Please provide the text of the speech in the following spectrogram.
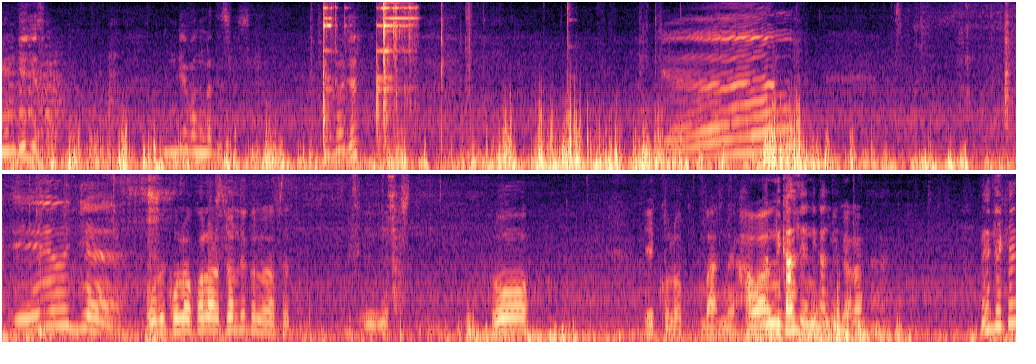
इंडिया जैसा इंडिया बांग्लादेश नजर वो भी खोलो खोलो जल्दी खोलो राशिद वो ये खोलो बाद में हवा निकाल दिया निकाल दिया निकाला? हाँ। नहीं देखे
